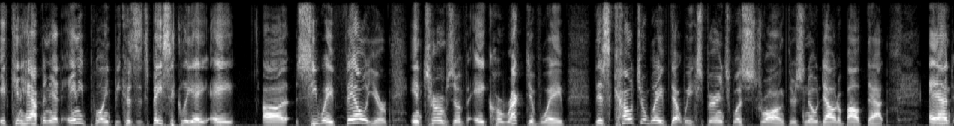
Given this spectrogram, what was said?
It can happen at any point because it's basically a, a uh, C wave failure in terms of a corrective wave. This counter wave that we experienced was strong. There's no doubt about that. And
